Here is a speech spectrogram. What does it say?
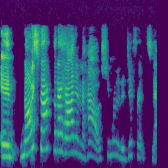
And not a snack that I had in the house. She wanted a different snack.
